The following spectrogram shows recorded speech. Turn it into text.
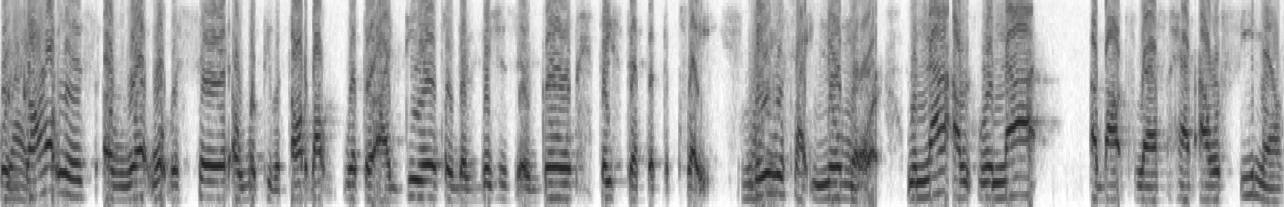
Right. Regardless of what, what was said or what people thought about, what their ideals or their visions, their goal, they stepped up the plate. They Right. was like, no more. We're not. We're not about to have our females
